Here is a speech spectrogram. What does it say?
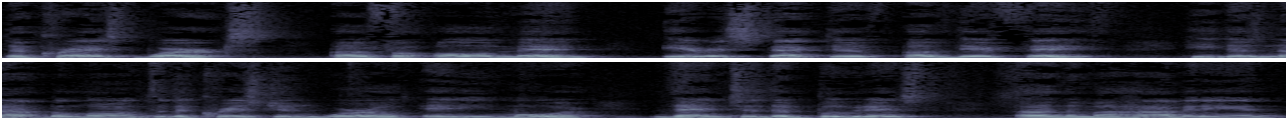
The Christ works for all men, irrespective of their faith. He does not belong to the Christian world any more than to the Buddhist, uh, the Mohammedan,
